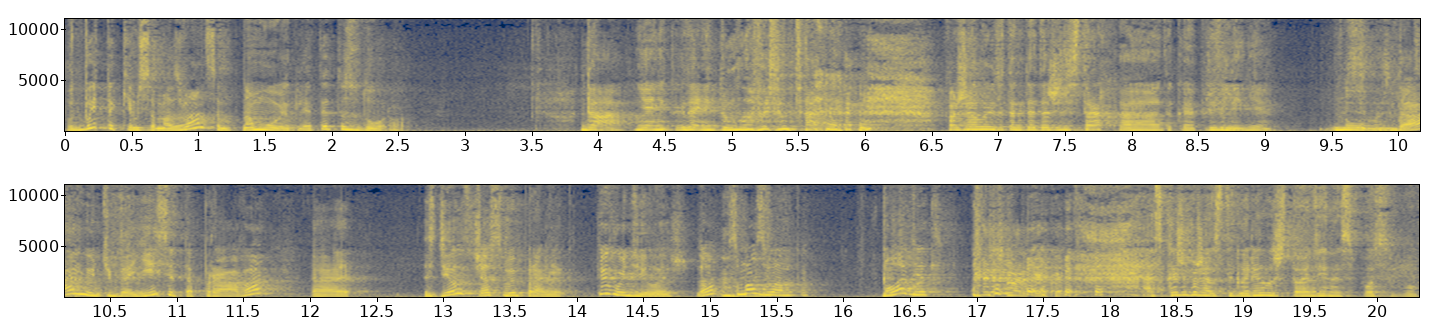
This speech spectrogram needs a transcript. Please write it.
Вот быть таким самозванцем, на мой взгляд, это здорово. Да, я никогда не думала об этом так. Пожалуй, это тогда даже не страх, а такая привилегия. Ну да, и у тебя есть это право э, сделать сейчас свой проект. Ты его делаешь, да? Самозванка. Молодец. Кошмар какой. А скажи, пожалуйста, ты говорила, что один из способов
